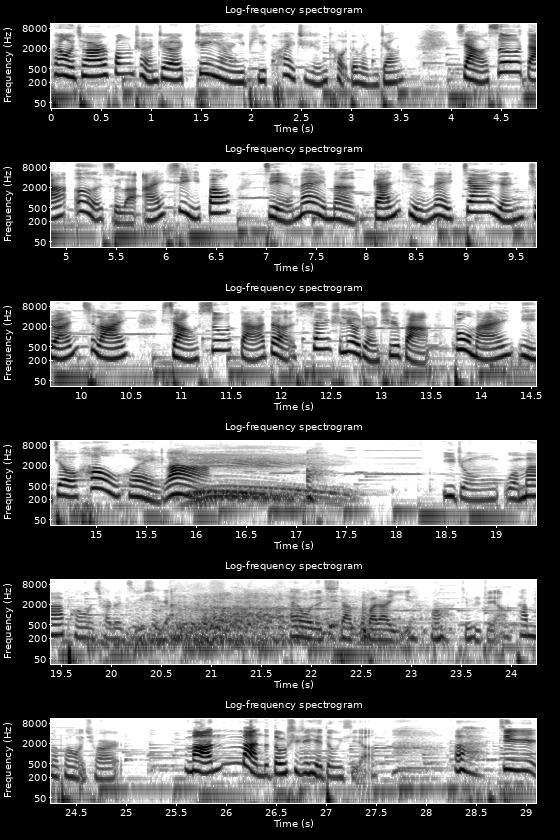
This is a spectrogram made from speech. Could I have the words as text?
朋友圈疯传着这样一批脍炙人口的文章：“小苏打饿死了癌细胞，姐妹们赶紧为家人转起来！小苏打的三十六种吃法，不买你就后悔啦！”啊，一种我妈朋友圈的即视感。还有我的七大姑八大姨啊，就是这样，他们的朋友圈满满的都是这些东西啊。啊！近日，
